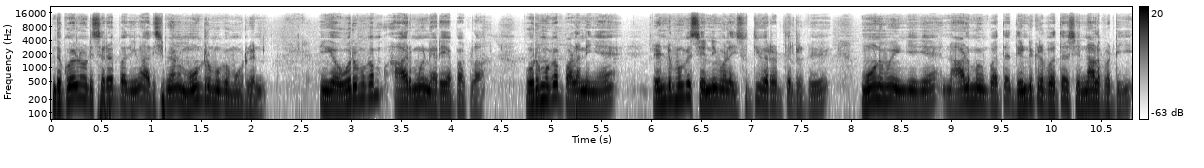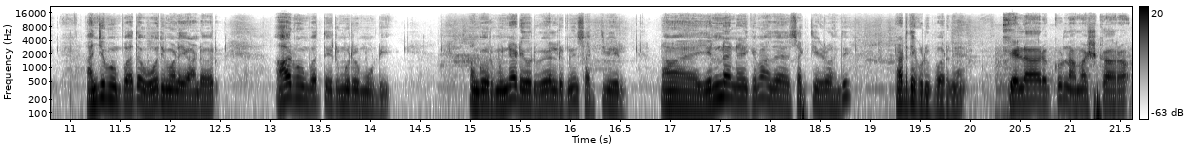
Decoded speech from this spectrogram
இந்த கோயிலினுடைய சிறப்பு பார்த்திங்கன்னா அதிசயமான மூன்று முக முருகன். நீங்கள் ஒரு முகம் ஆறு முகம் நிறையா பார்க்கலாம். ஒரு முகம் பழனிங்க ரெண்டு முகம் சென்னிமலை சுற்றி வர இடத்துல இருக்குது மூணு முகம் இங்கேங்க நாலு முகம் பார்த்தா திண்டுக்கல் பார்த்தா சென்னாலப்பட்டி அஞ்சு முகம் பார்த்தா ஓதிமலை ஆண்டவர் ஆறு முகம் பார்த்தா இருமுறைமூடி அங்கே ஒரு முன்னாடி ஒரு வேல் இருக்குது சக்தி வேல். நான் என்ன நினைக்கிறோமோ அந்த சக்திகளை வந்து நடத்தி கொடுப்பாருங்க. எல்லாருக்கும் நமஸ்காரம்.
